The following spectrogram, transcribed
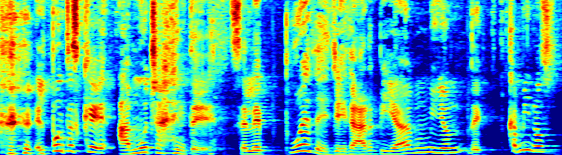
el punto es que a mucha gente se le puede llegar vía un millón de caminos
